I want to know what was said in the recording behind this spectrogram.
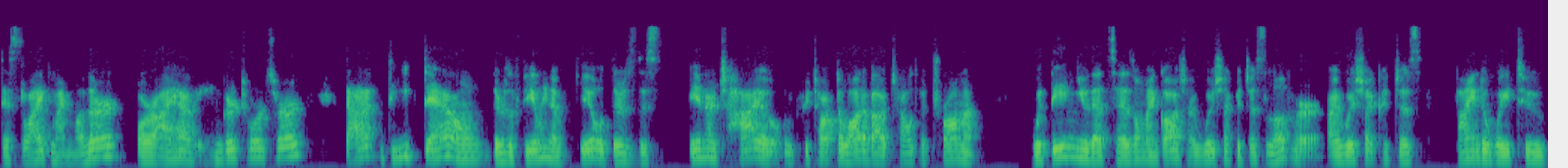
dislike my mother or I have anger towards her that deep down, there's a feeling of guilt. There's this inner child, which we talked a lot about childhood trauma within you that says, Oh my gosh, I wish I could just love her. I wish I could just find a way to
